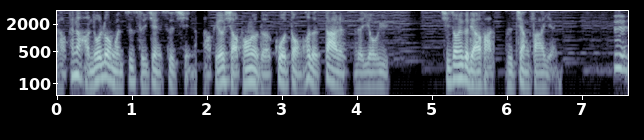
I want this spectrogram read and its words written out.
哈，看到很多论文支持一件事情啊，比如小朋友的过动或者大人的忧郁，其中一个疗法是降发炎，嗯，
